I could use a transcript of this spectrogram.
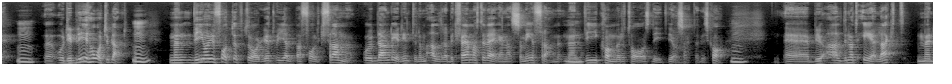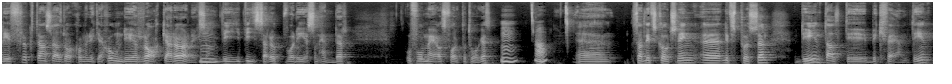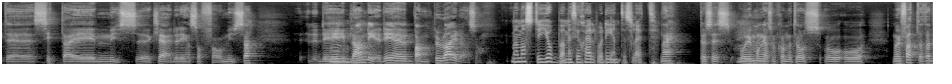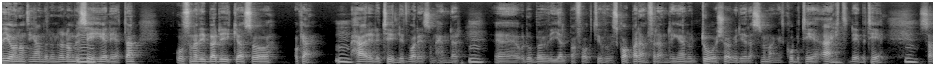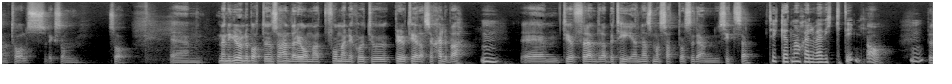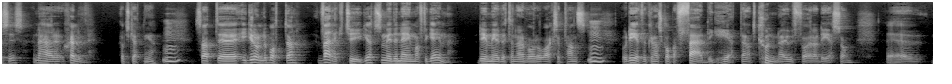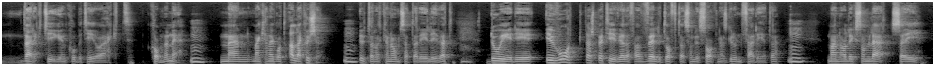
Eh, Och det blir hårt ibland. Men vi har ju fått uppdraget att hjälpa folk fram. Och ibland är det inte de allra bekvämaste vägarna som är fram. Men vi kommer att ta oss dit vi har sagt att vi ska. Eh, Det blir ju aldrig något elakt. Men det är fruktansvärt rak kommunikation. Det är raka rör liksom. Vi visar upp vad det är som händer. Och får med oss folk på tåget. Ja. Eh, Så att livscoachning, eh, livspussel, det är inte alltid bekvämt. Det är inte sitta i myskläder i en soffa och mysa. Det är, Ibland är det är bumpy ride alltså. Man måste jobba med sig själv och det är inte så lätt. Nej, precis. Och det är många som kommer till oss och, och man har fattat att vi gör någonting annorlunda. De vill se helheten. Och så när vi börjar dyka så, okej, här är det tydligt vad det är som händer. Eh, och då behöver vi hjälpa folk till att skapa den förändringen. Och då kör vi det resonemanget. KBT, ACT, DBT, samtals, liksom så. Ehm, men i grund och botten så handlar det om att få människor till att prioritera sig själva. eh, till att förändra beteenden som har satt oss i den sitsen. Tycka att man själv är viktig. Ja, Mm. precis. Den här självuppskattningen. Mm. Så att eh, i grund och botten, verktyget som är the name of the game, det är medveten närvaro och acceptans. Mm. Och det är för att kunna skapa färdigheten att kunna utföra det som eh, verktygen KBT och ACT kommer med. Mm. Men man kan ha gått alla kurser Mm. utan att kunna omsätta det i livet. Då är det, ur vårt perspektiv i alla fall, väldigt ofta som det saknas grundfärdigheter. Mm. Man har liksom lärt sig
